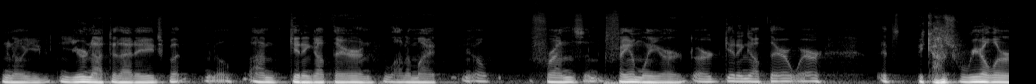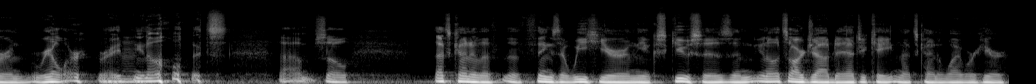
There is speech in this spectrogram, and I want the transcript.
you know, you, you're not to that age, but, you know, I'm getting up there, and a lot of my, you know, friends and family are, are getting up there where it becomes realer and realer, right? Mm-hmm. You know, it's um, so that's kind of the, the things that we hear and the excuses. And, you know, it's our job to educate, and that's kind of why we're here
